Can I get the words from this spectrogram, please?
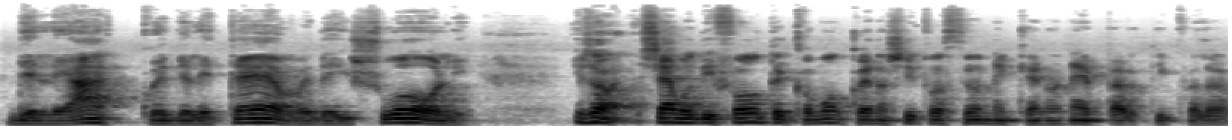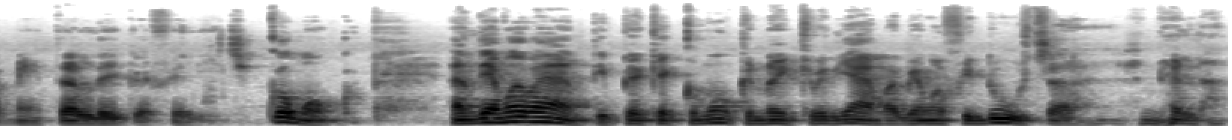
delle acque, delle terre, dei suoli. Insomma, siamo di fronte comunque a una situazione che non è particolarmente allegra e felice. Comunque, Andiamo avanti perché comunque noi crediamo, abbiamo fiducia nella,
